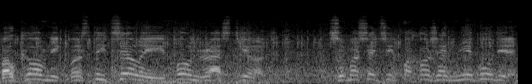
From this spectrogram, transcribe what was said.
Полковник, мосты целые, и фон растет. Сумасшедших, похоже, не будет.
